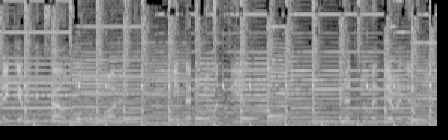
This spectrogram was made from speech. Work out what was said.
make everything sound all you need that human feel that human error in there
